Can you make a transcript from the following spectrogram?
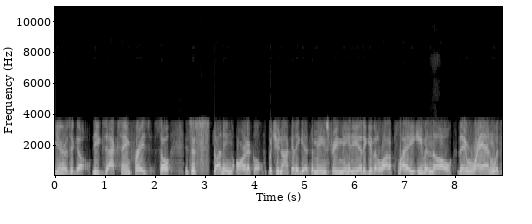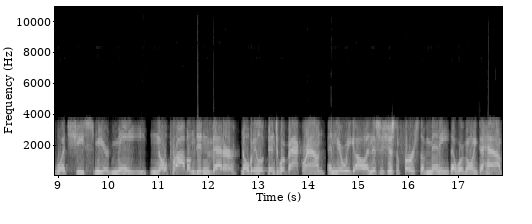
years ago the exact same phrases. So it's a stunning article, but you're not going to get the mainstream media to give it a lot of play, even though they ran with what she smeared me. No problem, didn't vet her. Nobody looked into her background, and here we go. And this is just the first of many that we're going to have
